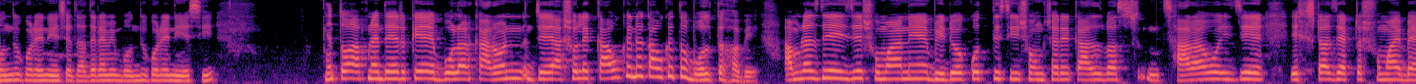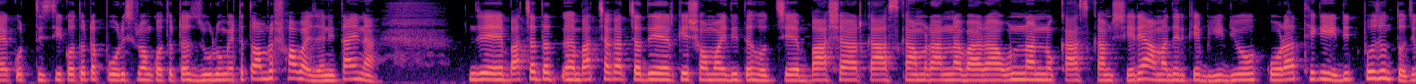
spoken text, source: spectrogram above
বন্ধু করে নিয়েছে, যাদের আমি বন্ধু করে নিয়েছি, তো আপনাদেরকে বলার কারণ যে আসলে কাউকে না কাউকে তো বলতে হবে। আমরা যে এই যে সমানে ভিডিও করতেছি, সংসারের কাজ বাজ ছাড়াও এই যে এক্সট্রা যে একটা সময় ব্যয় করতেছি, কতটা পরিশ্রম, কতটা জুলুম, এটা তো আমরা সবাই জানি, তাই না? যে বাচ্চাদের বাচ্চা কাচ্চাদেরকে সময় দিতে হচ্ছে, বাসার কাজ কাম রান্না বাড়া অন্যান্য কাজ কাম সেরে আমাদেরকে ভিডিও করার থেকে এডিট পর্যন্ত যে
